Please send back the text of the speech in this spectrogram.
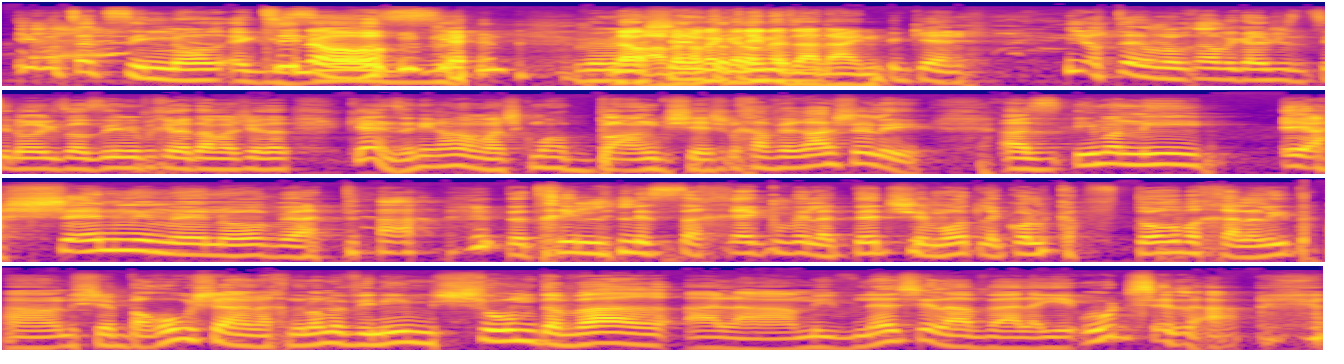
היא מוצאת צינור אגזוז. צינור, כן. לא, אבל לא מגלים את זה עדיין. כן. יותר מאוחר מגלים שזה צינור אגזוזי מבחינתה מה שהיא יודעת. כן, זה נראה ממש כמו הבנק שיש לחברה שלי. אז אם אני אעשן ממנו ואתה תתחיל לשחק ולתת שמות לכל כפתור בחללית, אה, שברור שאנחנו לא מבינים שום דבר על המבנה שלה ועל הייעוד שלה,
